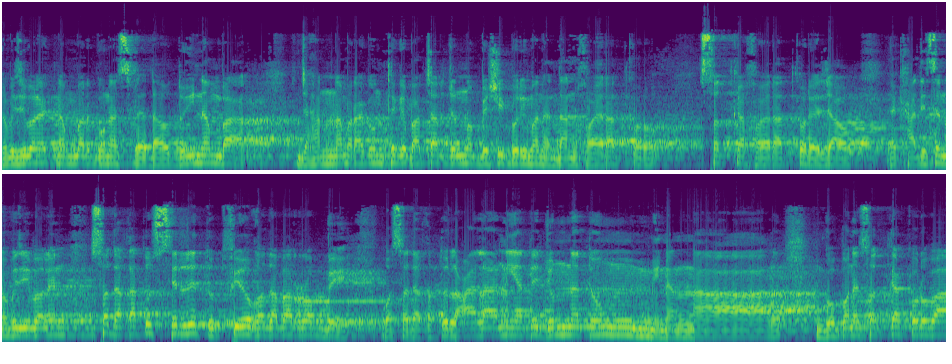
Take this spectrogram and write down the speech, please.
নবীজি বলে এক নম্বর গুণা ছেড়ে দাও। দুই নাম্বার, জাহান্নামের আগুন থেকে বাঁচার জন্য বেশি পরিমাণে দান, খয়রাত করো। সৎকা খয়রাত করে যাও। এক হাদিসে নবীজি বলেন সদাকাতু সিররে তুতফিও গদাবার রব্বে ও সদাকাতুল আলানিয়াতে জুন্নাতুম মিনান নার। গোপনে সৎকা করবা,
